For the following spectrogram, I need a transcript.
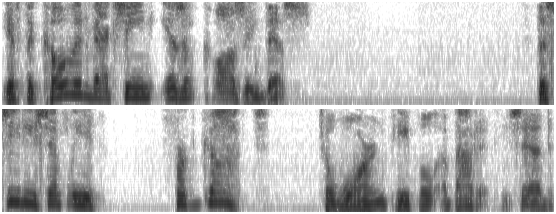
if the COVID vaccine isn't causing this. The CD simply forgot to warn people about it, he said.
